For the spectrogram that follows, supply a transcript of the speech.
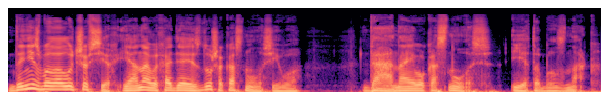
Денис была лучше всех, и она, выходя из душа, коснулась его — да, она его коснулась, и это был знак.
